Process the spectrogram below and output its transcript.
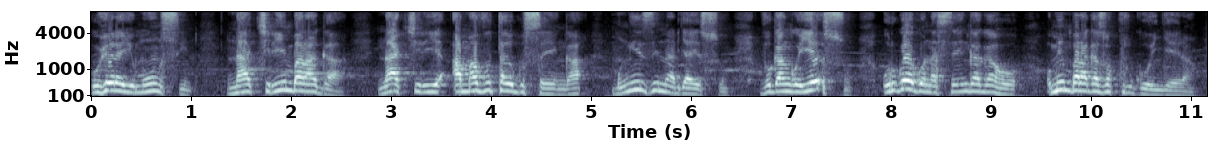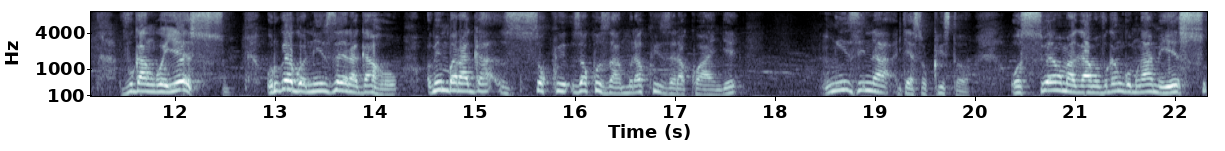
uhereye uyu munsi ntakiriye imbaraga nakiriye amavuta yo gusenga mu izina rya yesu. Vuga ngo yesu urwego nasengagaho umpa imbaraga zo kurwongera. Vuga ngo yesu urwego nizeragaho umpa imbaraga zo kuzamura kwizera kwanjye. Mu izina rya yesu kirisito usubiremo amagambo uvuga ngo umwami yesu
